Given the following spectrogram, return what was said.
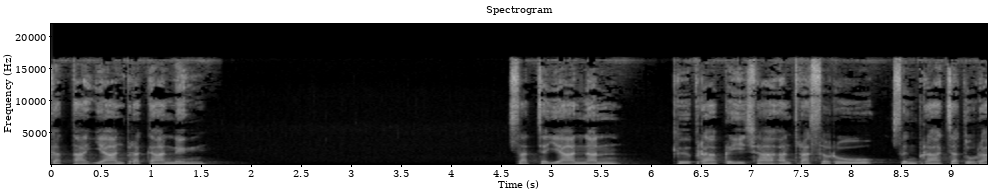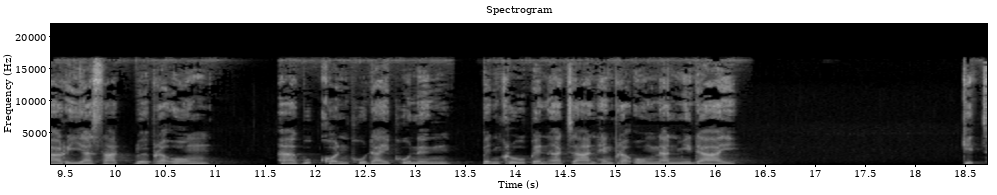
กัตตายานประการหนึ่ง สัจจญาณนนั้น คือพระปรีชาอันตรัสรู้ ซึ่งพระจตุราริยสัตว์ด้วยพระองค์ หาบุคคลผู้ใดผู้หนึ่ง เป็นครูเป็นอาจารย์แห่งพระองค์นั้นมิได้ กิจ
